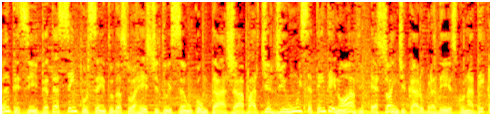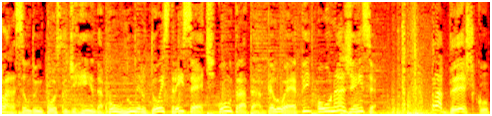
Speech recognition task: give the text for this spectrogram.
Antecipe até 100% da sua restituição com taxa a partir de 1,79. É só indicar o Bradesco na declaração do imposto de renda com o número 237. Contratar pelo app ou na agência. Bradesco.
